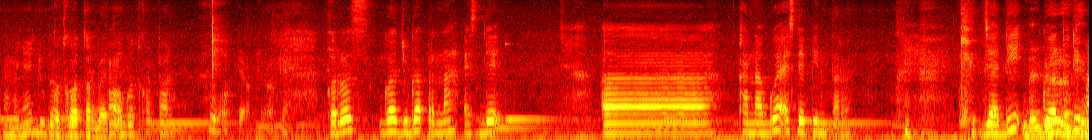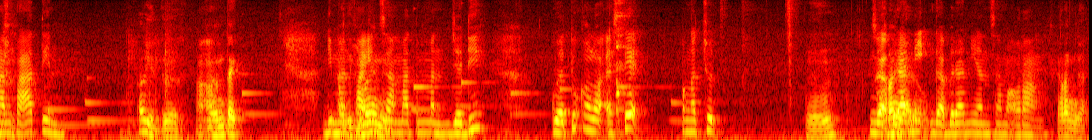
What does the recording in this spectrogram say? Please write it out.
namanya juga Got kotor berarti? oh got kotor Oke oke oke. terus gua juga pernah SD eh karena gue SD pinter jadi dulu tuh dimanfaatin Oh gitu. Uh-uh. Nyontek. dimanfaatin sama temen jadi gue tuh kalau SD pengecut Hmm. Nggak berani nggak beranian sama orang Sekarang nggak.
